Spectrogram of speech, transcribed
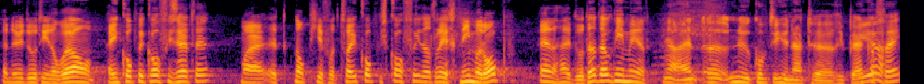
En nu doet hij nog wel één kopje koffie zetten, maar het knopje voor twee kopjes koffie dat ligt niet meer op. En hij doet dat ook niet meer. Ja, en eh, nu komt u hier naar het uh, Repair Café. Ja,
